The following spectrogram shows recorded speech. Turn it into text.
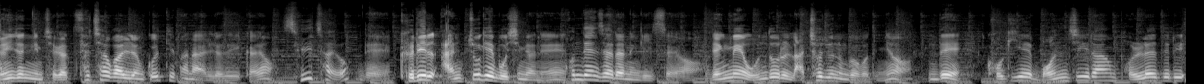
매니저님 제가 세차 관련 꿀팁 하나 알려드릴까요? 세차요? 네, 그릴 안쪽에 보시면은 콘덴사라는 게 있어요. 냉매의 온도를 낮춰주는 거거든요. 근데 거기에 먼지랑 벌레들이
